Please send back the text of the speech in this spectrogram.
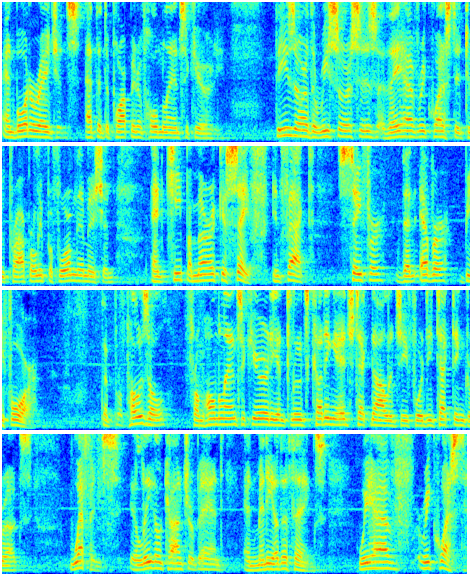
and border agents at the Department of Homeland Security. These are the resources they have requested to properly perform their mission and keep America safe, in fact, safer than ever before. The proposal from Homeland Security includes cutting-edge technology for detecting drugs, weapons, illegal contraband, and many other things. We have requested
